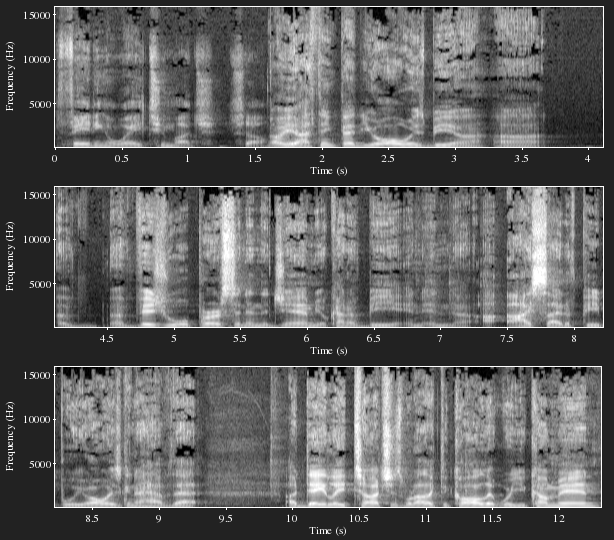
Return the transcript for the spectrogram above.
fading away too much. So Oh yeah, I think that you'll always be a a, a, visual person in the gym. You'll kind of be in, in the eyesight of people. You're always going to have that a daily touch is what I like to call it, where you come in,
